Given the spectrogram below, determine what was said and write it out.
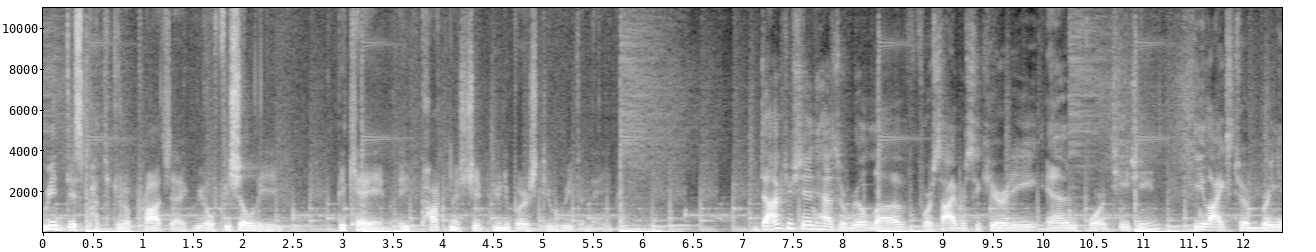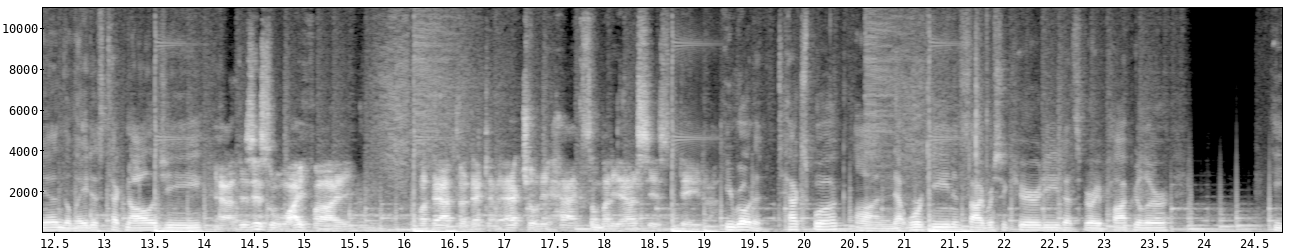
With this particular project, we officially became a partnership university with the Navy. Dr. Shin has a real love for cybersecurity and for teaching. He likes to bring in the latest technology. Yeah, this is a Wi-Fi adapter that can actually hack somebody else's data. He wrote a textbook on networking and cybersecurity that's very popular. He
